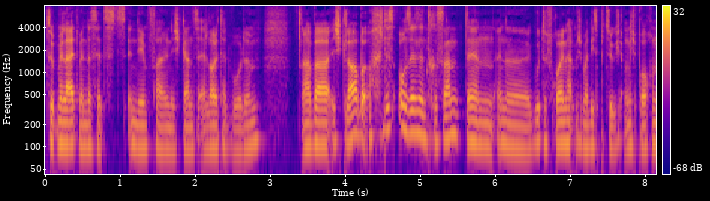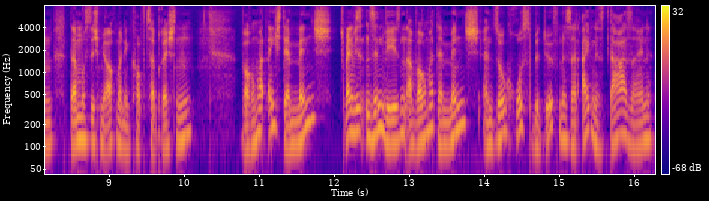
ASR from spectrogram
Tut mir leid, wenn das jetzt in dem Fall nicht ganz erläutert wurde. Aber ich glaube, das ist auch sehr, sehr interessant, denn eine gute Freundin hat mich mal diesbezüglich angesprochen. Da musste ich mir auch mal den Kopf zerbrechen. Warum hat eigentlich der Mensch, ich meine, wir sind ein Sinnwesen, aber warum hat der Mensch ein so großes Bedürfnis, sein eigenes Dasein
